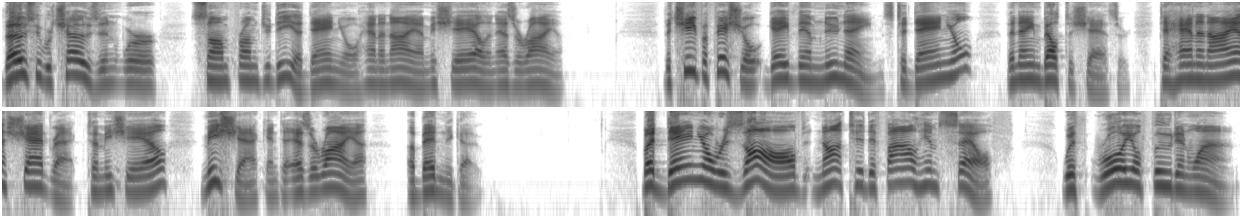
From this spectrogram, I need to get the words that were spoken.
Those who were chosen were some from Judea Daniel, Hananiah, Mishael, and Azariah. The chief official gave them new names. To Daniel, the name Belteshazzar, to Hananiah, Shadrach, to Mishael, Meshach, and to Azariah, Abednego. But Daniel resolved not to defile himself with royal food and wine.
